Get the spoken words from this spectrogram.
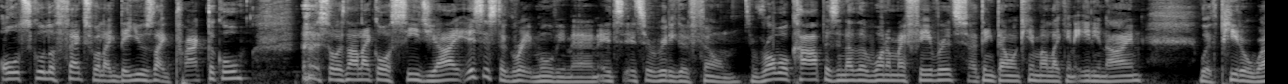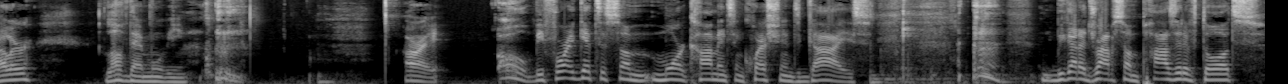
old school effects where like they use like practical. So it's not like all cgi it's just a great movie man. It's it's a really good film. Robocop is another one of my favorites. I think that one came out like in 89 with peter weller. Love that movie. All right. Oh before i get to some more comments and questions guys we got to drop some positive thoughts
